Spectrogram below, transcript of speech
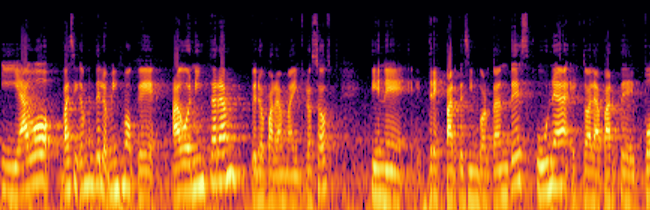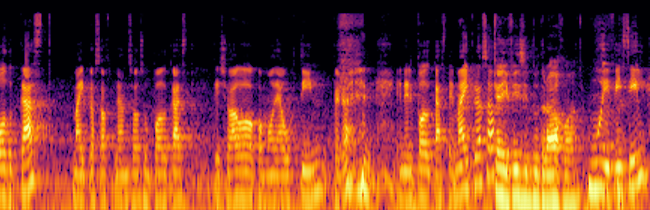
Y hago básicamente lo mismo que hago en Instagram, pero para Microsoft. Tiene tres partes importantes. Una es toda la parte de podcast. Microsoft lanzó su podcast que yo hago como de Agustín, pero en, el podcast de Microsoft. Qué difícil tu trabajo. ¿eh? Muy difícil,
